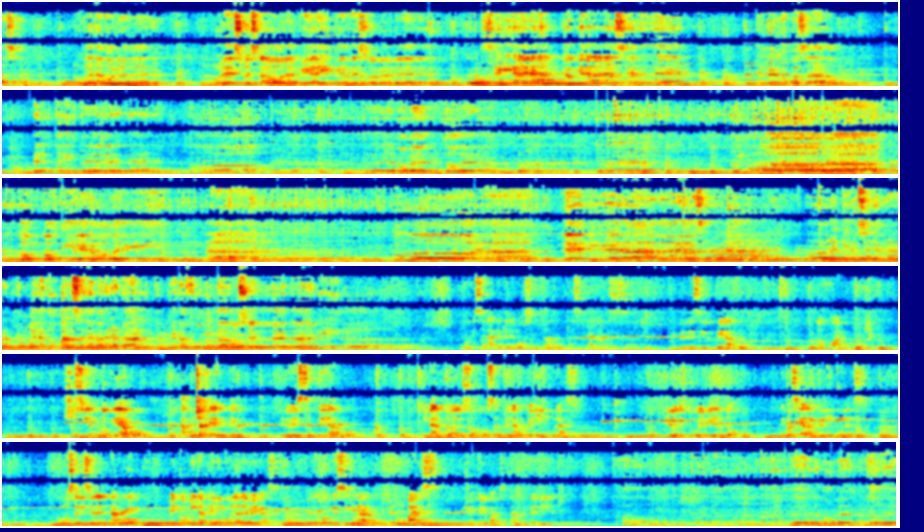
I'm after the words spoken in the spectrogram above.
años que siento que amo a mucha gente, pero ese te amo, mirando a los ojos de las películas, creo que estuve viendo demasiadas películas. Como se dice en el tango, me comí la película de veras. Pero con decirla en un vals, yo estoy bastante bien. El momento.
